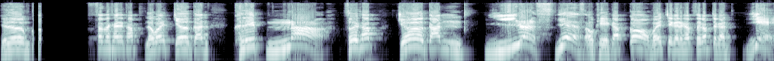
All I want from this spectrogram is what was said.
อย่าลืมกดซับสไครต์นะครับ แล้วไว้เจอกันคลิปหน้าสวัสดีครับ เจอกัน yes yes โอเคครับ ก็ไว้เจอกันนะครับสวัสดีครับเจอกัน yeah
